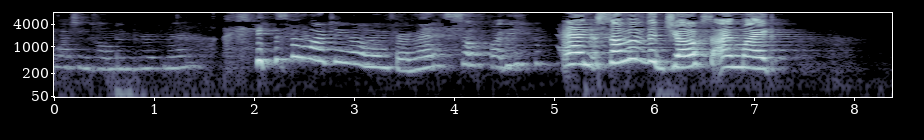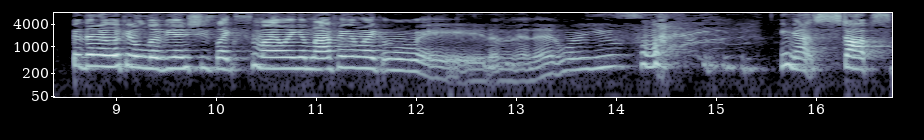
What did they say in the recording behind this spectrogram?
Watching Home Improvement. She's been watching Home Improvement. It's so funny. And some of the jokes, I'm like, but then I look at Olivia and she's like smiling and laughing. I'm like, wait a minute, what are you smiling at? stops.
